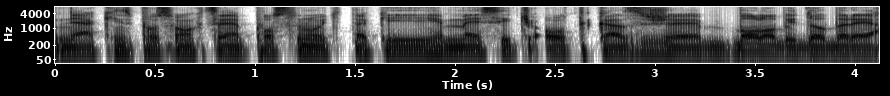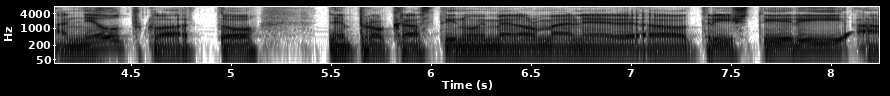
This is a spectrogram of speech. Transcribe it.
nejakým spôsobom chceme posunúť taký message, odkaz, že bolo by dobré a neodkladať to, neprokrastinujme normálne 3-4 a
